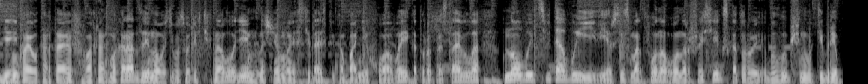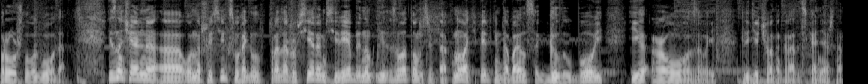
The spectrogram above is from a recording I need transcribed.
день, Павел Картаев, Вахтанг Махарадзе и новости высоких технологий. Начнем мы с китайской компании Huawei, которая представила новые цветовые версии смартфона Honor 6X, который был выпущен в октябре прошлого года. Изначально э, Honor 6X выходил в продажу в сером, серебряном и золотом цветах, ну а теперь к ним добавился голубой и розовый. Для девчонок радость, конечно.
